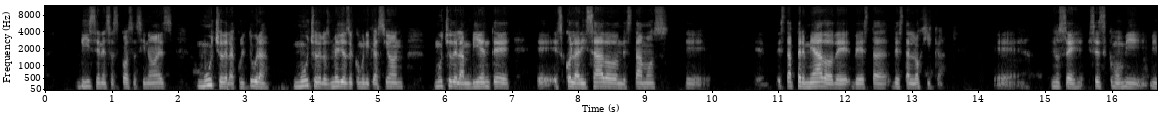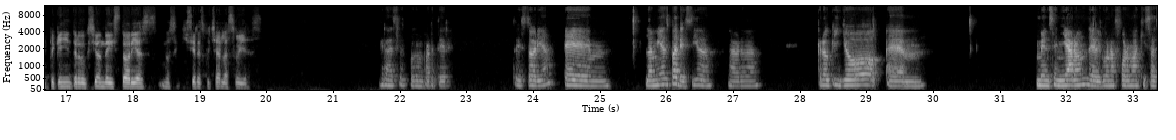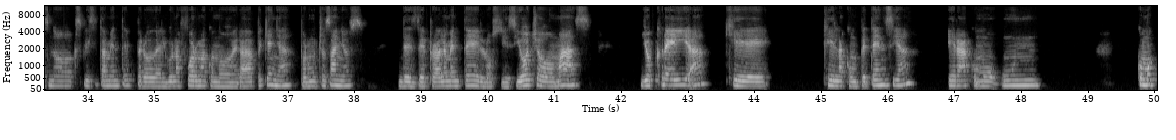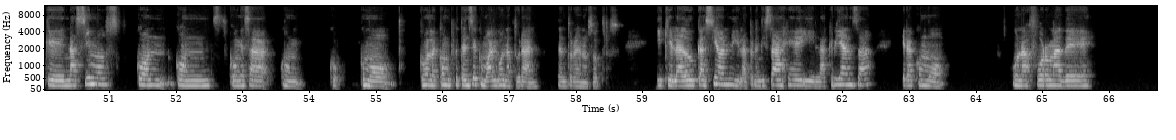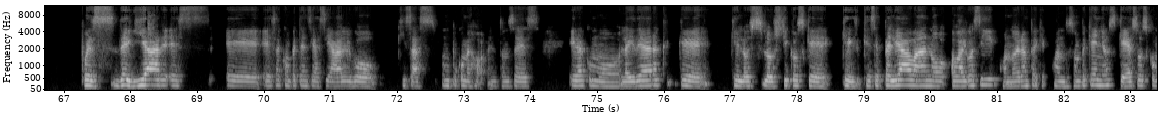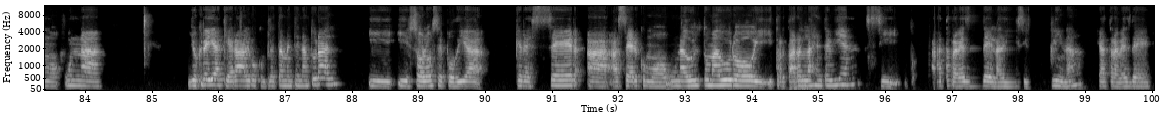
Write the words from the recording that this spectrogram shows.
dicen esas cosas, sino es mucho de la cultura, mucho de los medios de comunicación, mucho del ambiente eh, escolarizado donde estamos eh, está permeado de, esta, de esta lógica. Eh, no sé, esa es como mi, pequeña introducción de historias. No sé, quisiera escuchar las suyas. Gracias por compartir tu historia. Em, la mía es parecida, la verdad. Creo que yo em, me enseñaron de alguna forma, quizás no explícitamente, pero de alguna forma cuando era pequeña, por muchos años, desde probablemente los 18 o más, yo creía que, que la competencia era como un, como que nacimos con, con, con esa, con, como, con la competencia como algo natural dentro de nosotros y que la educación y el aprendizaje y la crianza era como una forma de, pues, de guiar es, eh, esa competencia hacia algo quizás un poco mejor. Entonces, era como, la idea era que, que los, los, chicos que, que, que se peleaban o, o, algo así cuando, eran cuando son pequeños, que eso es como una, yo creía que era algo completamente natural, y, solo se podía crecer a, ser como un adulto maduro y, tratar a la gente bien si, a través de la disciplina y a través de,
